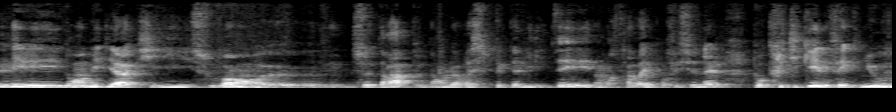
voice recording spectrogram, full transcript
les grands médias qui souvent euh, se drapent dans leur respectabilité et dans leur travail professionnel pour critiquer les fake news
